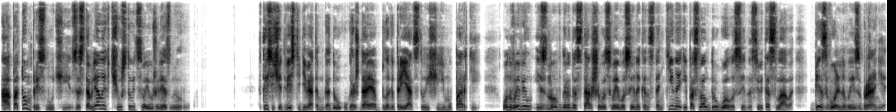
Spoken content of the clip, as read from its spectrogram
а потом при случае заставлял их чувствовать свою железную руку. В 1209 году, угождая благоприятствующей ему партии, он вывел из Новгорода старшего своего сына Константина и послал другого сына, Святослава, без вольного избрания,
